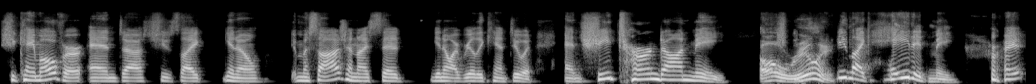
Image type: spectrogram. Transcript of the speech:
she came over and uh, she's like, you know, massage. And I said, you know, I really can't do it. And she turned on me. oh, really? She like hated me. Right.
